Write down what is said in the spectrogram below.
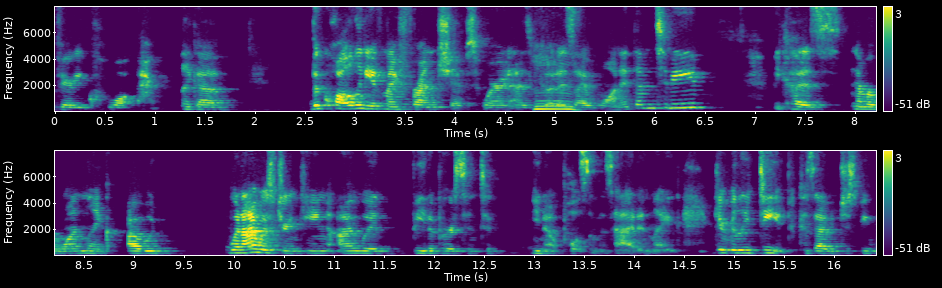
very qual like a the quality of my friendships weren't as good mm. as I wanted them to be because number one like I would when I was drinking I would be the person to you know pull someone aside and like get really deep because I would just be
